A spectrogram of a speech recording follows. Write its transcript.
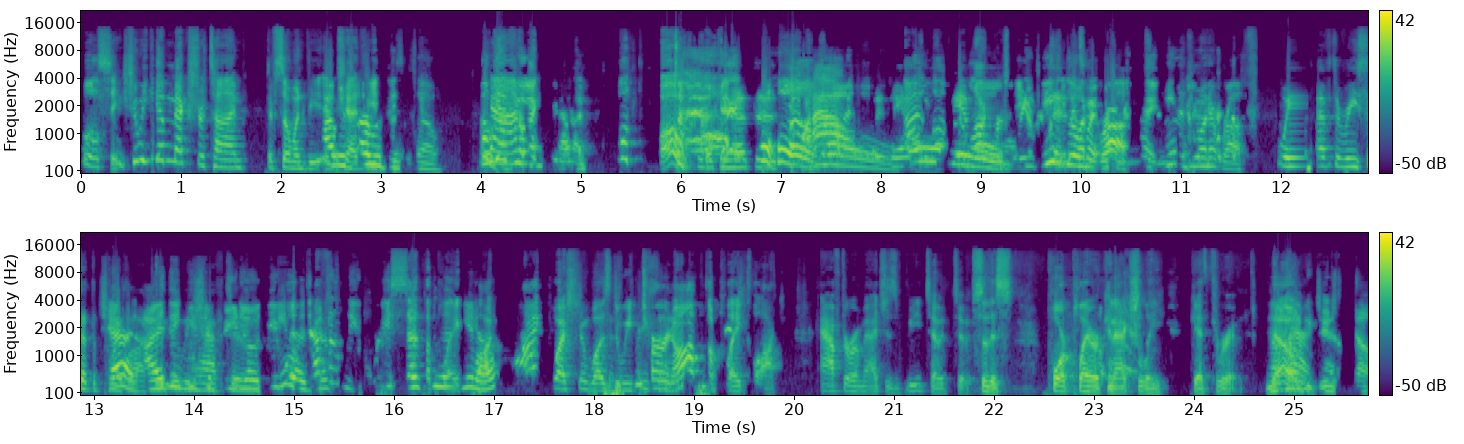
we'll see. Should we give them extra time if someone, ve- I if would, Chad would vetoes? so. We'll Nah, give you extra time. Well, oh, okay. have to- Wow. I love the democracy. He's doing it rough. He's doing it rough. We have to reset the play Chad, clock. I think we you should have to. veto We will definitely reset the just, play you know. clock. My question was, do we turn off the play clock after a match is vetoed to, so this poor player can actually get through it? No, No, we do not.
